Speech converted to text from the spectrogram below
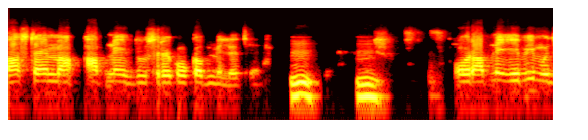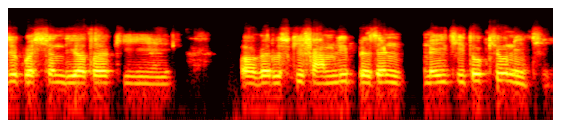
लास्ट टाइम आपने एक दूसरे को कब मिले थे हम्म। हम्म। और आपने ये भी मुझे क्वेश्चन दिया था कि अगर उसकी फैमिली प्रेजेंट नहीं थी तो क्यों नहीं थी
